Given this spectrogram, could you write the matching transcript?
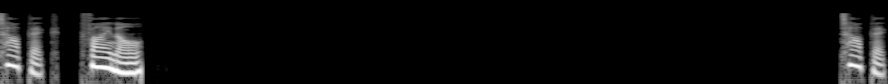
Topic. Final. Topic.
